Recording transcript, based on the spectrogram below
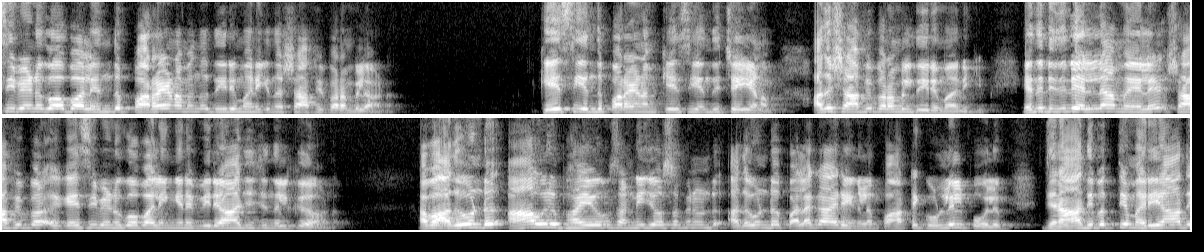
സി വേണുഗോപാൽ എന്ത് പറയണമെന്ന് തീരുമാനിക്കുന്ന ഷാഫി പറമ്പിലാണ്. കെ സി എന്ത് പറയണം കെ സി എന്ത് ചെയ്യണം? അത് ഷാഫി പറമ്പിൽ തീരുമാനിക്കും. എന്നിട്ട് ഇതിന്റെ എല്ലാം മേലെ ഷാഫി കെ സി വേണുഗോപാൽ ഇങ്ങനെ വിരാജിച്ച് നിൽക്കുകയാണ്. അപ്പോൾ അതുകൊണ്ട് ആ ഒരു ഭയവും സണ്ണി ജോസഫിനുണ്ട്. അതുകൊണ്ട് പല കാര്യങ്ങളും പാർട്ടിക്കുള്ളിൽ പോലും ജനാധിപത്യ മര്യാദ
